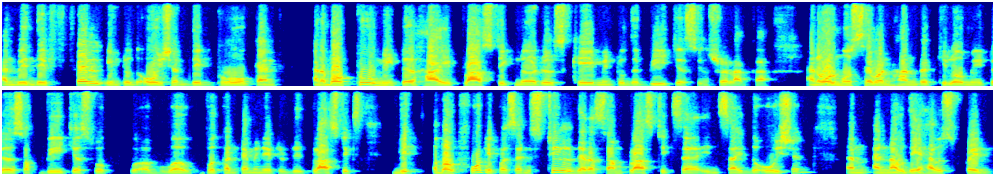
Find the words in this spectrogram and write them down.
and when they fell into the ocean, they broke and and about two meter high plastic nurdles came into the beaches in Sri Lanka and almost 700 kilometers of beaches were, were, were contaminated with plastics with about 40%. Still, there are some plastics uh, inside the ocean. And, and now they have spread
